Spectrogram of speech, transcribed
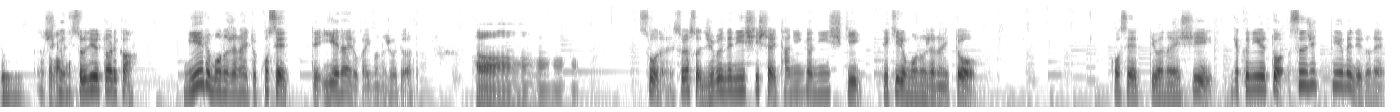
うん確かに、それで言うとあれか。見えるものじゃないと個性って言えないのか、今の状況だと。はあ、はあ、はあ、はあ。そうだよね。それはそうだ。自分で認識したり、他人が認識できるものじゃないと、個性って言わないし、逆に言うと、数字っていう面で言うとね、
